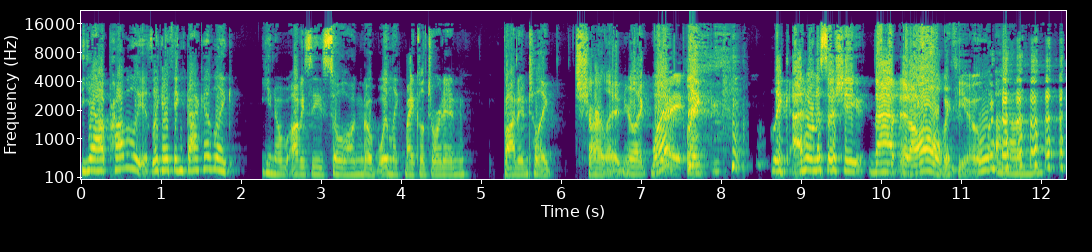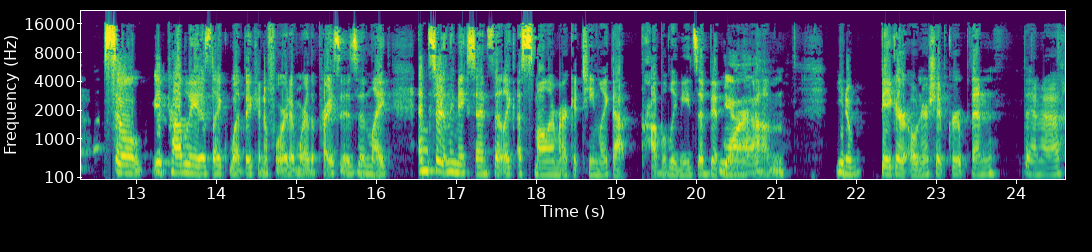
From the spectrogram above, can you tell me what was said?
Yeah, probably. Like I think back at like you know, obviously so long ago when like Michael Jordan bought into like Charlotte, and you're like, what? Right. Like, like I don't associate that at all with you. Um, so it probably is like what they can afford and where the price is, and like, and certainly makes sense that like a smaller market team like that probably needs a bit yeah. more, um, you know bigger ownership group than than a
